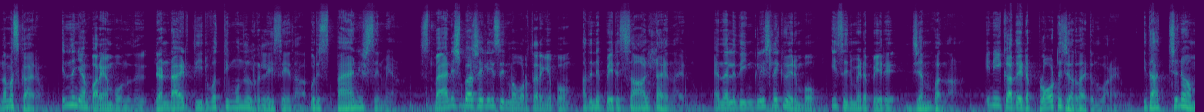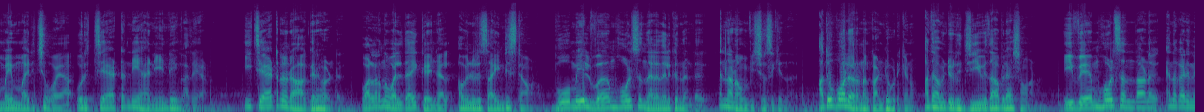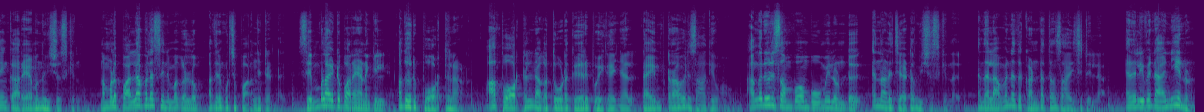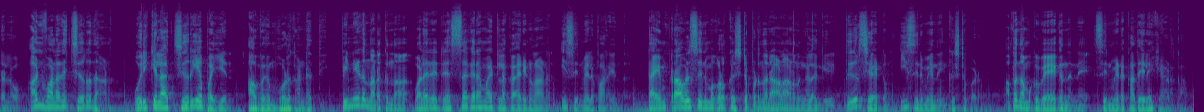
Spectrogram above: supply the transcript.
നമസ്കാരം. ഇന്ന് ഞാൻ പറയാൻ പോകുന്നത് രണ്ടായിരത്തി ഇരുപത്തി മൂന്നിൽ റിലീസ് ചെയ്ത ഒരു സ്പാനിഷ് സിനിമയാണ്. സ്പാനിഷ് ഭാഷയിൽ ഈ സിനിമ പുറത്തിറങ്ങിയപ്പോൾ അതിന്റെ പേര് സാൾട്ട എന്നായിരുന്നു. എന്നാൽ ഇത് ഇംഗ്ലീഷിലേക്ക് വരുമ്പോൾ ഈ സിനിമയുടെ പേര് ജംപ് എന്നാണ്. ഇനി ഈ കഥയുടെ പ്ലോട്ട് ചെറുതായിട്ടൊന്ന് പറയാം. ഇത് അച്ഛനും അമ്മയും മരിച്ചുപോയ ഒരു ചേട്ടന്റെയും അനിയന്റെയും കഥയാണ്. ഈ ചേട്ടൻ ഒരു ആഗ്രഹമുണ്ട്. വളർന്നു വലുതായി കഴിഞ്ഞാൽ അവനൊരു സയന്റിസ്റ്റ് ആവണം. ഭൂമിയിൽ വേം ഹോൾസ് നിലനിൽക്കുന്നുണ്ട് എന്നാണ് അവൻ വിശ്വസിക്കുന്നത്. അതുപോലെ ഒരെണ്ണം കണ്ടുപിടിക്കണം. അത് അവന്റെ ഒരു ജീവിതാഭിലാഷമാണ്. ഈ വേം ഹോൾസ് എന്താണ് എന്ന കാര്യം നിങ്ങൾക്ക് അറിയാമെന്ന് വിശ്വസിക്കുന്നു. നമ്മൾ പല പല സിനിമകളിലും അതിനെക്കുറിച്ച് പറഞ്ഞിട്ടുണ്ട്. സിമ്പിൾ ആയിട്ട് പറയുകയാണെങ്കിൽ അതൊരു പോർട്ടലാണ്. ആ പോർട്ടലിന്റെ അകത്തൂടെ കയറിപ്പോയി കഴിഞ്ഞാൽ ടൈം ട്രാവൽ സാധ്യമാവും. അങ്ങനെ ഒരു സംഭവം ഭൂമിയിലുണ്ട് എന്നാണ് ചേട്ടൻ വിശ്വസിക്കുന്നത്. എന്നാൽ അവനത് കണ്ടെത്താൻ സാധിച്ചിട്ടില്ല. എന്നാൽ ഇവന്റെ അനിയനുണ്ടല്ലോ. അവൻ വളരെ ചെറുതാണ്. ഒരിക്കൽ ആ ചെറിയ പയ്യൻ ആ വേംഹോൾ കണ്ടെത്തി. പിന്നീട് നടക്കുന്ന വളരെ രസകരമായിട്ടുള്ള കാര്യങ്ങളാണ് ഈ സിനിമയിൽ പറയുന്നത്. ടൈം ട്രാവൽ സിനിമകളൊക്കെ ഇഷ്ടപ്പെടുന്ന ഒരാളാണ് നിങ്ങളെങ്കിൽ തീർച്ചയായിട്ടും ഈ സിനിമയെ നിങ്ങൾക്ക് ഇഷ്ടപ്പെടും. അപ്പൊ നമുക്ക് വേഗം തന്നെ സിനിമയുടെ കഥയിലേക്ക് അടക്കാം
